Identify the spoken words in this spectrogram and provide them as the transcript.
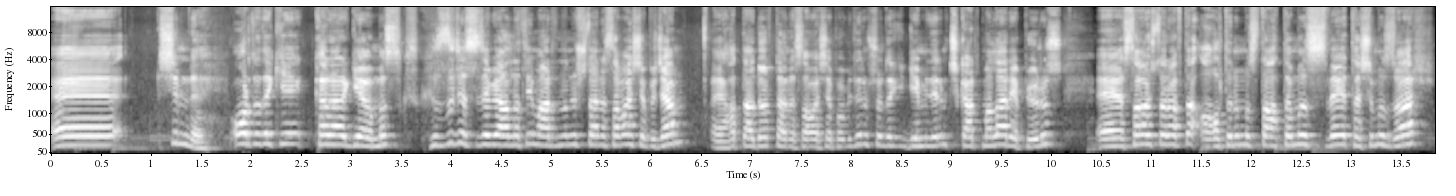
Ee, şimdi ortadaki karargahımız. Hızlıca size bir anlatayım. Ardından 3 tane savaş yapacağım. E, hatta 4 tane savaş yapabilirim. Şuradaki gemilerim çıkartmalar yapıyoruz. E, sağ üst tarafta altınımız, tahtamız ve taşımız var.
